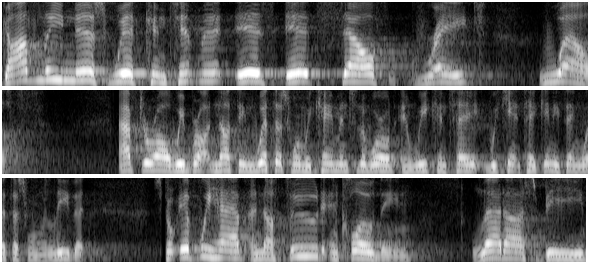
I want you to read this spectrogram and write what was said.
Godliness with contentment is itself great wealth. After all, we brought nothing with us when we came into the world, and we, can take, we can't take anything with us when we leave it. So if we have enough food and clothing, let us be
